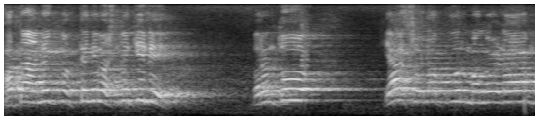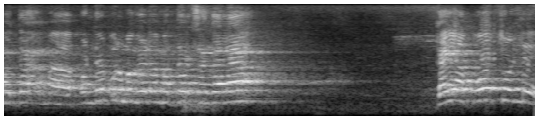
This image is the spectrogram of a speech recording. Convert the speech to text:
आता अनेक वक्त्यांनी भाषणे केली. परंतु या सोलापूर मंगळडा मतदार पंढरपूर मंगळडा मतदारसंघाला काही अपवाद सोडले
